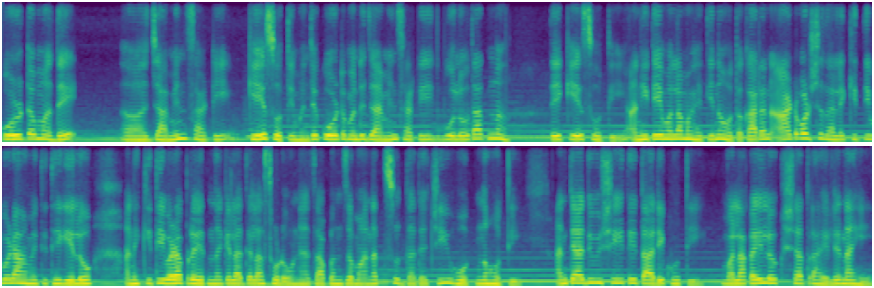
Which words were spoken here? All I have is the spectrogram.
कोर्टमध्ये जामीनसाठी केस होती. म्हणजे कोर्टमध्ये जामीनसाठी बोलवतात ना ते केस होती आणि ते मला माहिती नव्हतं. कारण आठ वर्ष झाले किती वेळा आम्ही तिथे गेलो आणि किती वेळा प्रयत्न केला त्याला सोडवण्याचा पण जमानतसुद्धा त्याची होत नव्हती. आणि त्या दिवशी ती तारीख होती. मला काही लक्षात राहिले नाही.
